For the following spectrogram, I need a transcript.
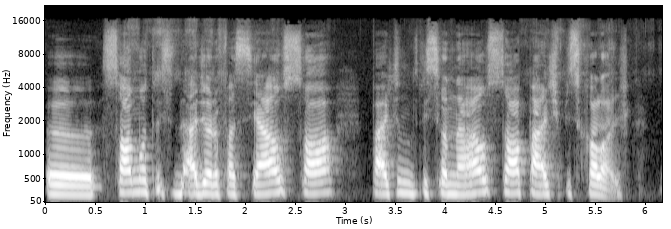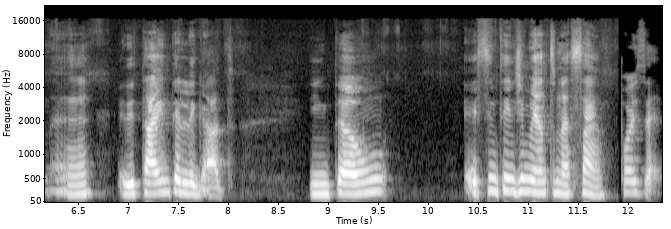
uh, só motricidade orofacial, só parte nutricional, só parte psicológica, né? Ele está interligado. Então, esse entendimento nessa. Pois é.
